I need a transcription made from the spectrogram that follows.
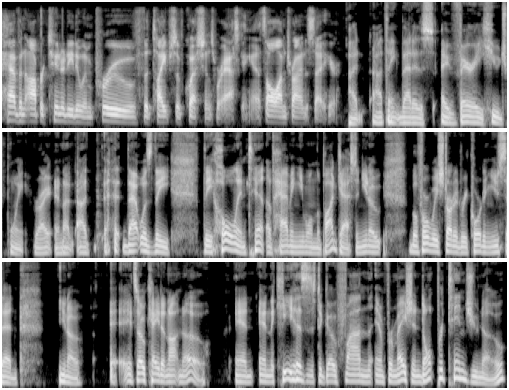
have an opportunity to improve the types of questions we're asking. That's all I'm trying to say here. I I think that is a very huge point, right? And I, I that was the the whole intent of having you on the podcast. And you know, before we started recording, you said, you know, it's okay to not know and and the key is is to go find the information don't pretend you know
